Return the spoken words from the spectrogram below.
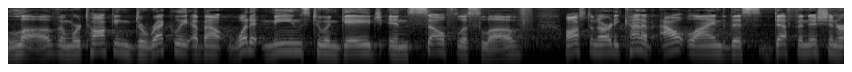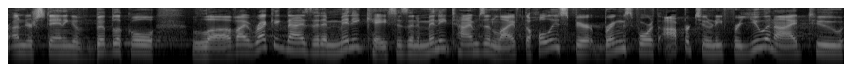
love, and we're talking directly about what it means to engage in selfless love. Austin already kind of outlined this definition or understanding of biblical love. I recognize that in many cases and in many times in life, the Holy Spirit brings forth opportunity for you and I to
